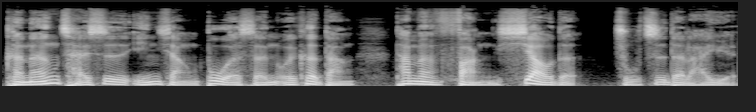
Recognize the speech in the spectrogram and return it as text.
可能才是影响布尔神维克党他们仿效的组织的来源。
